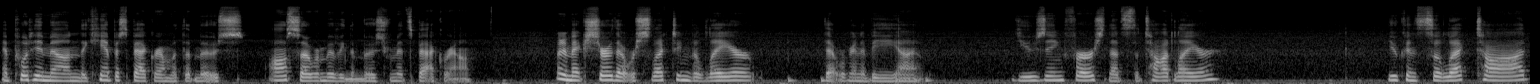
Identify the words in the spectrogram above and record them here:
and put him on the campus background with the moose. Also removing the moose from its background. I'm going to make sure that we're selecting the layer that we're going to be uh, using first. That's the Todd layer. You can select Todd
